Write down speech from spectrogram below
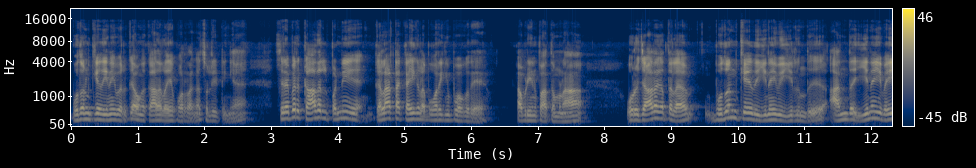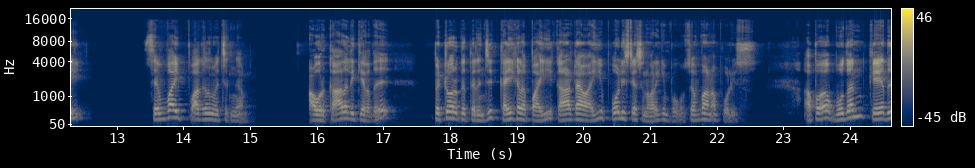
புதன் கேது இணைவு இருக்குது அவங்க காதல் வயப்படுறாங்க சொல்லிட்டீங்க. சில பேர் காதல் பண்ணி கலாட்டா கைகலப்பு வரைக்கும் போகுதே அப்படின்னு பார்த்தோம்னா ஒரு ஜாதகத்தில் புதன் கேது இணைவு இருந்து அந்த இணைவை செவ்வாய் பார்க்குதுன்னு வச்சுக்கோங்க. அவர் காதலிக்கிறது பெற்றோருக்கு தெரிஞ்சு கைகலப்பாகி கலாட்டாவாகி போலீஸ் ஸ்டேஷன் வரைக்கும் போகும். செவ்வானா போலீஸ் அப்போது புதன் கேது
